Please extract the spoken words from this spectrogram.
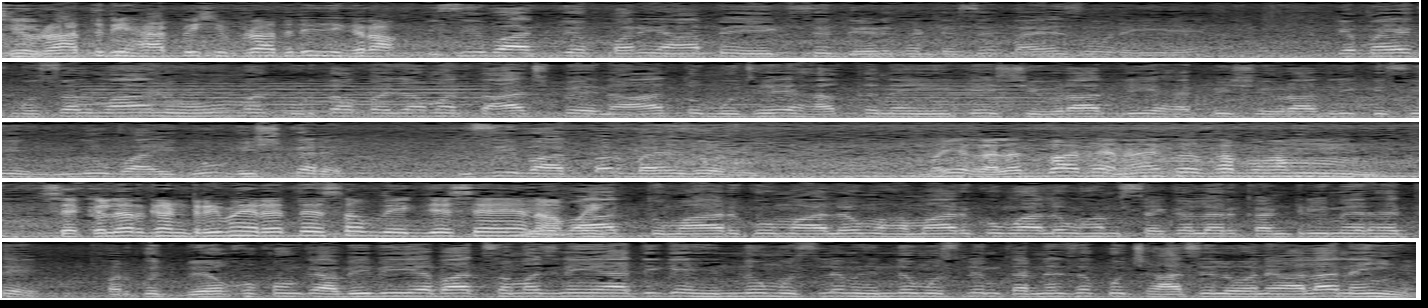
शिवरात्रि हैप्पी शिवरात्रि दिख रहा। इसी बात के ऊपर यहाँ पे एक से डेढ़ घंटे से बहस हो रही है। कि मैं एक मुसलमान हूँ मैं कुर्ता पैजामा ताज पहना तो मुझे हक नहीं कि शिवरात्रि हैप्पी शिवरात्रि किसी हिंदू भाई को विश करे। इसी बात पर बहस हो रही। भाई गलत बात है ना ऐसा सब हम सेकुलर कंट्री में रहते सब एक जैसे है ना बात तुम्हारे को मालूम हमारे को मालूम हम सेकुलर कंट्री में रहते पर कुछ बेवकूफों के अभी भी ये बात समझ नहीं आती कि हिंदू मुस्लिम हिंदू मुस्लिम करने से कुछ हासिल होने वाला नहीं है।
